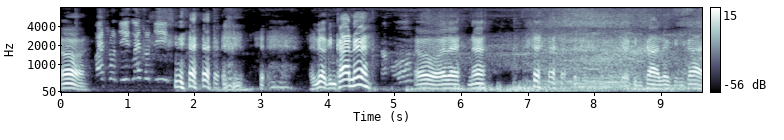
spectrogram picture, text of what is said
เออไลฟ์สดอีกไลฟ์สดอีกให้เลือกกินข้าวเนอะครับผมเอออะไรนะเลือกกินข้าวเลือกกินข้าว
